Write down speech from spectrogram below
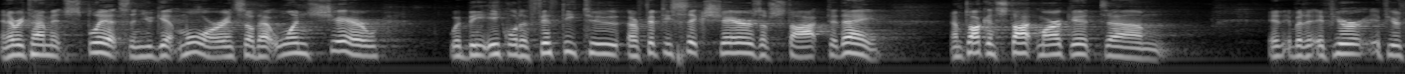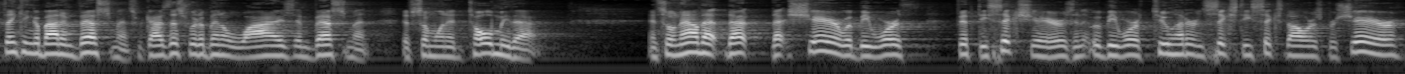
And every time it splits, then you get more. And so that one share would be equal to 52 or 56 shares of stock today. I'm talking stock market. Um, it, but if you're if you're thinking about investments, guys, this would have been a wise investment if someone had told me that. And so now that, that, that share would be worth 56 shares and it would be worth $266 per share.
